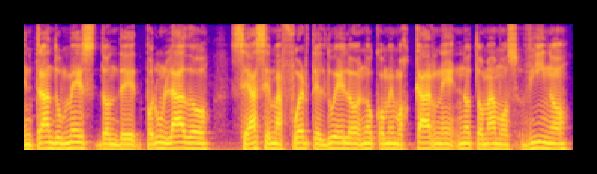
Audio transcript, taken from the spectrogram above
entrando un mes donde por un lado se hace más fuerte el duelo, no comemos carne, no tomamos vino,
